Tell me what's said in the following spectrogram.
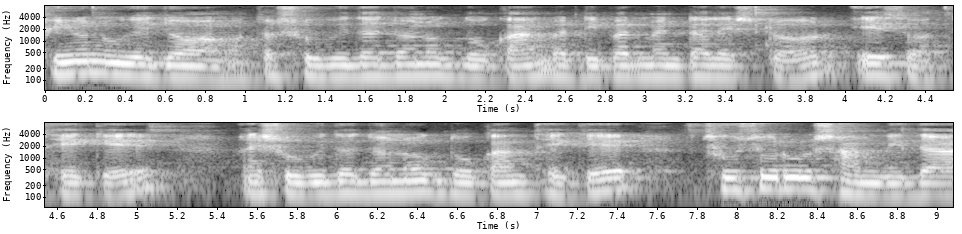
ফিউন উয়ে জম অর্থাৎ সুবিধাজনক দোকান বা ডিপার্টমেন্টাল স্টোর এসব থেকে মানে সুবিধাজনক দোকান থেকে ছুসুরুল সামনিদা,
